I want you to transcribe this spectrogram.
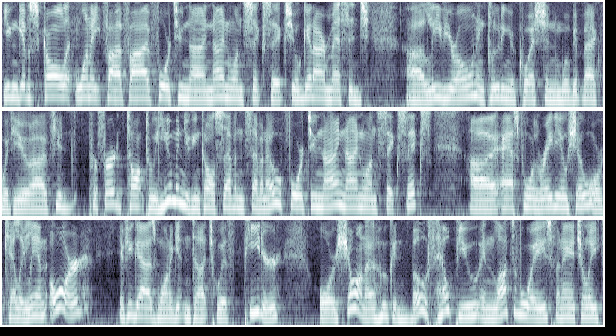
You can give us a call at 1 855 429 9166. You'll get our message. Uh, leave your own, including your question, and we'll get back with you. Uh, if you'd prefer to talk to a human, you can call 770 429 9166. Ask for the radio show or Kelly Lynn. Or if you guys want to get in touch with Peter, or Shauna, who can both help you in lots of ways financially.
